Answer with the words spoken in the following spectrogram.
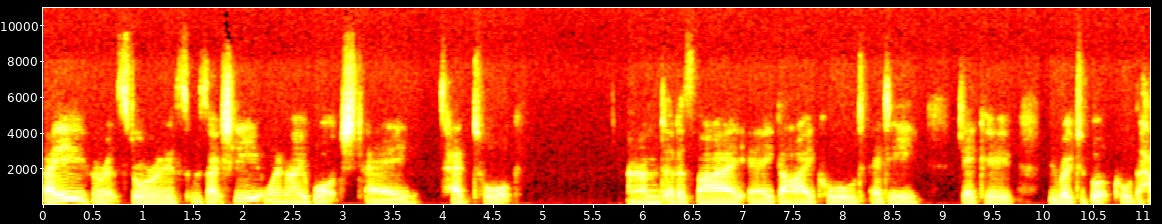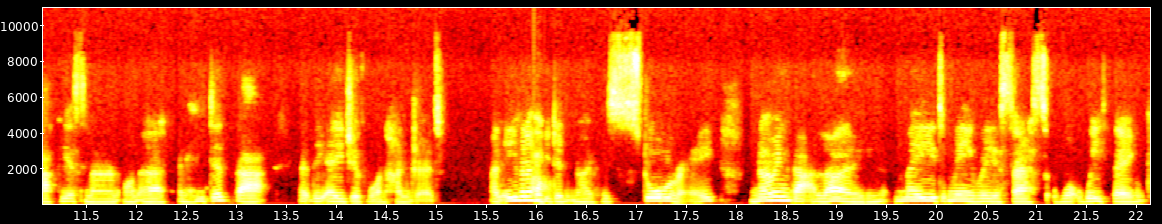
favorite stories was actually when I watched a TED talk, and it is by a guy called Eddie Jaku, who wrote a book called The Happiest Man on Earth. And he did that at the age of 100. And even if oh. you didn't know his story, knowing that alone made me reassess what we think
